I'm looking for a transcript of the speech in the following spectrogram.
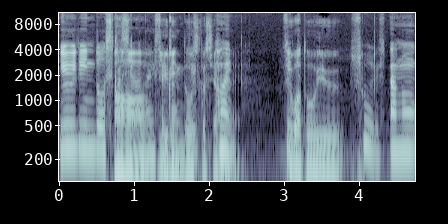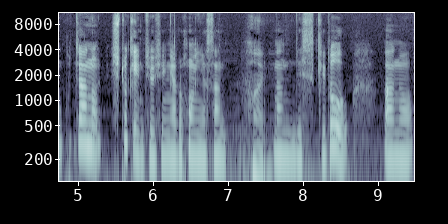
有林堂しか知らない世界有林堂しか知らない、はい、それはどういう？そうです。あのこちらの首都圏中心にある本屋さんはい。なんですけどあの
